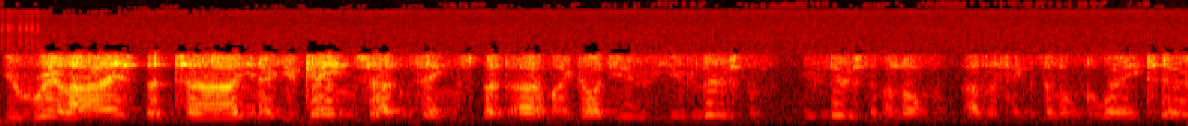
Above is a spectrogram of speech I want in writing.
you realize that uh, you know you gain certain things, but oh my God, you you lose them. Lose them along other things along the way too.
